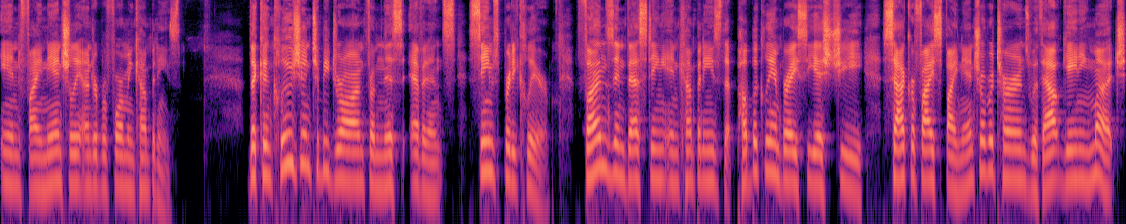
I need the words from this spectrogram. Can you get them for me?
in financially underperforming companies. The conclusion to be drawn from this evidence seems pretty clear. Funds investing in companies that publicly embrace ESG sacrifice financial returns without gaining much,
